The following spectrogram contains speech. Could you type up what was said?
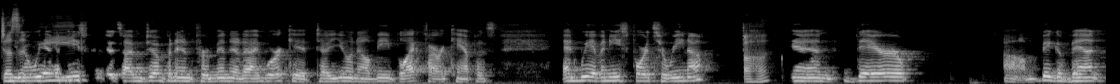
Does you know, we need... have an esports. I'm jumping in for a minute. I work at uh, UNLV Blackfire campus, and we have an esports arena. Uh-huh. And their um, big event,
